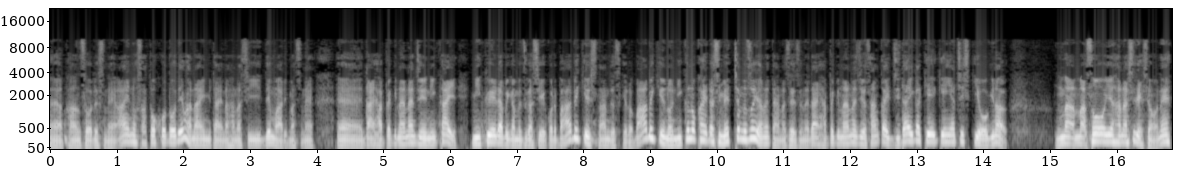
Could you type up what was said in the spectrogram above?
えー、感想ですね。愛の里ほどではないみたいな話でもありますね。えー、第872回、肉選びが難しい。これバーベキューしたんですけど、バーベキューの肉の買い出しめっちゃむずいよねって話ですね。第873回、時代が経験や知識を補う。まあまあ、そういう話でしょうね。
